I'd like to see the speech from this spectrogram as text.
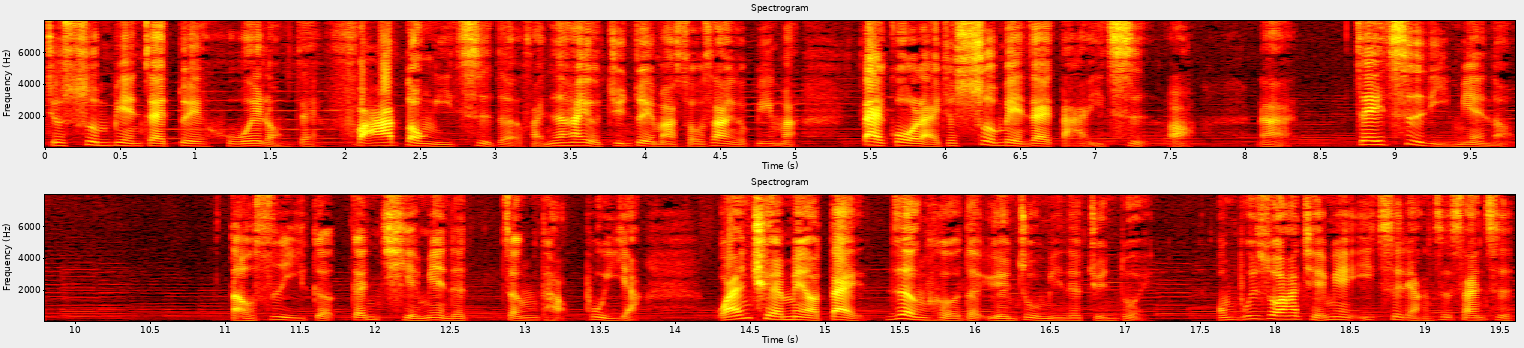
就顺便再对虎尾陇再发动一次的，反正他有军队嘛，手上有兵马带过来，就顺便再打一次啊、那这一次里面呢、哦？倒是一个跟前面的征讨不一样，完全没有带任何的原住民的军队。我们不是说他前面一次、两次、三次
